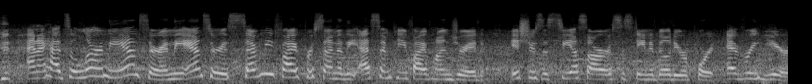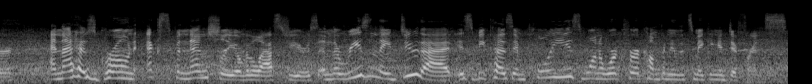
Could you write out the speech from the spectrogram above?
and I had to learn the answer, and the answer is 75% of the S&P 500 issues a CSR or sustainability report every year. And that has grown exponentially over the last few years. And the reason they do that is because employees want to work for a company that's making a difference.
